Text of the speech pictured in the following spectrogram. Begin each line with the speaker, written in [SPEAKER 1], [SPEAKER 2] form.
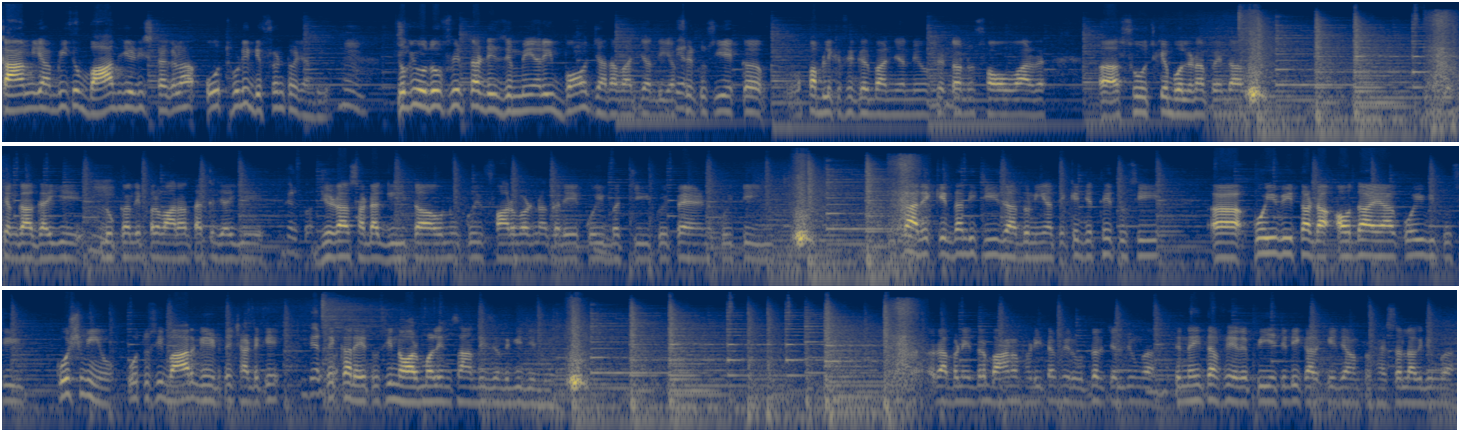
[SPEAKER 1] ਕਾਮਯਾਬੀ ਤੋਂ ਬਾਅਦ ਜਿਹੜੀ ਸਟਰਗਲ ਆ ਉਹ ਥੋੜੀ ਡਿਫਰੈਂਟ ਹੋ ਜਾਂਦੀ ਹੈ। ਕਿਉਂਕਿ ਉਦੋਂ ਫਿਰ ਤੁਹਾਡੀ ਜ਼ਿੰਮੇਵਾਰੀ ਬਹੁਤ ਜ਼ਿਆਦਾ ਵੱਧ ਜਾਂਦੀ ਆ। ਫਿਰ। ਤੁਸੀਂ ਇੱਕ ਪਬਲਿਕ ਫਿਗਰ ਬਣ ਜਾਂਦੇ ਹੋ। ਫਿਰ ਤੁਹਾਨੂੰ 100 ਵਾਰ ਸੋਚ ਕੇ ਬੋਲਣਾ ਪੈਂਦਾ। ਚੰਗਾ ਗਾਈਏ। ਲੋਕਾਂ ਦੇ ਪਰਿਵਾਰਾਂ ਤੱਕ ਜਾਈਏ। ਜਿਹੜਾ ਸਾਡਾ ਗੀਤ ਆ ਉਹਨੂੰ ਕੋਈ ਫਾਰਵਰਡ ਨਾ ਕਰੇ। ਕੋਈ ਬੱਚੀ ਕੋਈ ਭੈਣ ਕੋਈ ਧੀ। ਘਰ ਇੱਕ ਇਦਾਂ ਦੀ ਚੀਜ਼ ਆ ਦੁਨੀਆ ਤੇ ਕਿ ਜਿੱਥੇ ਤੁਸੀਂ ਕੋਈ ਵੀ ਤੁਹਾਡਾ ਅਹੁਦਾ ਆ ਕੋਈ ਵੀ ਤੁਸੀਂ ਕੁਝ ਵੀ ਹੋ ਉਹ ਤੁਸੀਂ ਬਾਹਰ ਗੇਟ ਤੇ ਛੱਡ ਕੇ ਤੇ ਘਰੇ ਤੁਸੀਂ ਨਾਰਮਲ ਇਨਸਾਨ ਦੀ ਜ਼ਿੰਦਗੀ ਜੀਂਦੇ ਹੋ ਰੱਬ ਨੇ ਇਧਰ ਬਾਣ ਫੜੀ ਤਾਂ ਫਿਰ ਉਧਰ ਚੱਲ ਜਾਊਂਗਾ ਤੇ ਨਹੀਂ ਤਾਂ ਫਿਰ ਡੀ ਕਰਕੇ ਜਾਂ ਪ੍ਰੋਫੈਸਰ ਲੱਗ ਜਾਊਂਗਾ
